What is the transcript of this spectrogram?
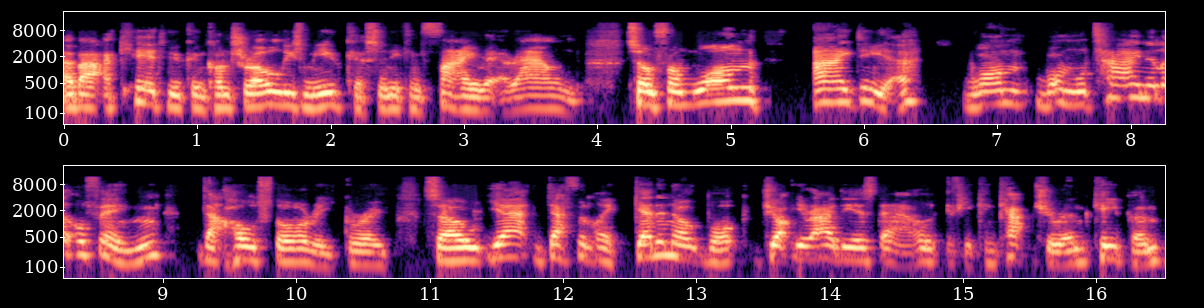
about a kid who can control his mucus and he can fire it around. So from one idea, one one tiny little thing, that whole story grew. So yeah, definitely get a notebook, jot your ideas down. If you can capture them, keep them,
